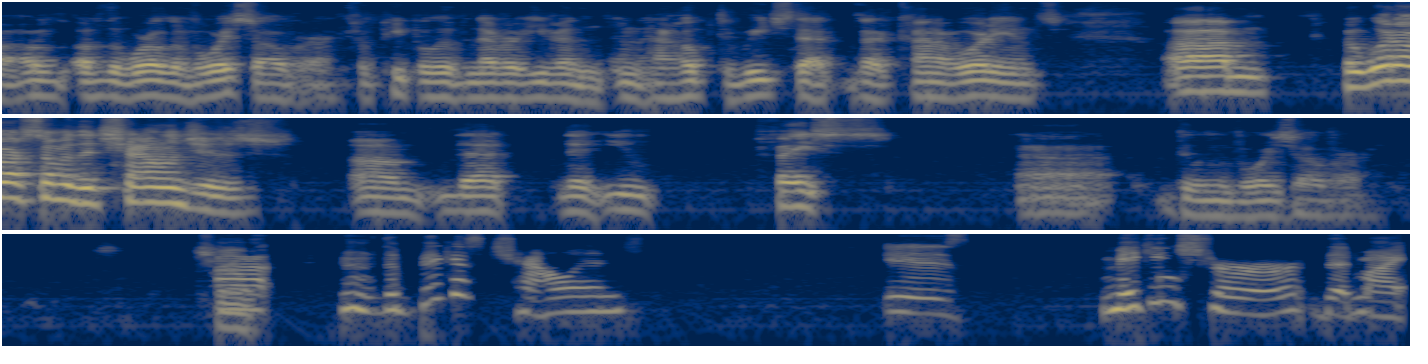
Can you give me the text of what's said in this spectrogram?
of, of the world of voiceover for people who've never even and I hope to reach that that kind of audience. Um, but what are some of the challenges um, that that you face uh, doing voiceover? Uh, the biggest challenge is making sure that my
